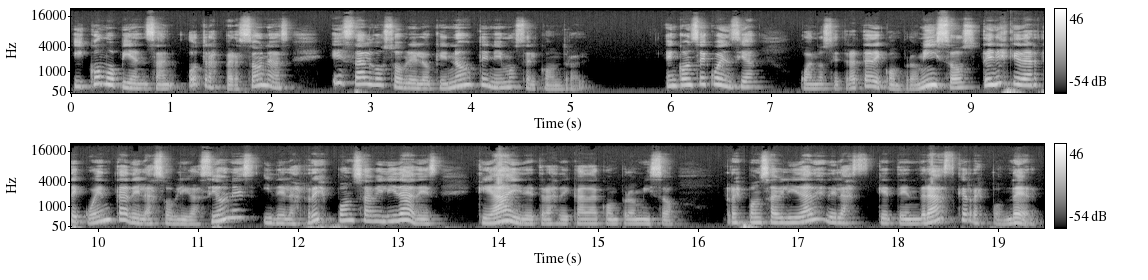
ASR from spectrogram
y cómo piensan otras personas es algo sobre lo que no tenemos el control. En consecuencia, cuando se trata de compromisos, tenés que darte cuenta de las obligaciones y de las responsabilidades que hay detrás de cada compromiso, responsabilidades de las que tendrás que responder.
